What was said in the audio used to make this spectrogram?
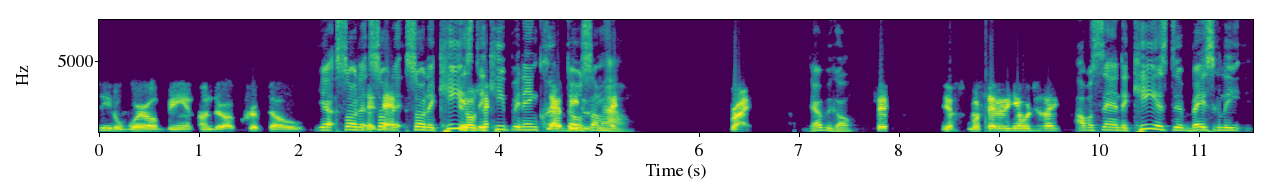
see the world being under a crypto. Yeah. So the That- so that- the, so the key you know is to keep it in crypto somehow. Right. There we go. Yes. Well, say it again. What'd you say? I was saying the key is to basically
